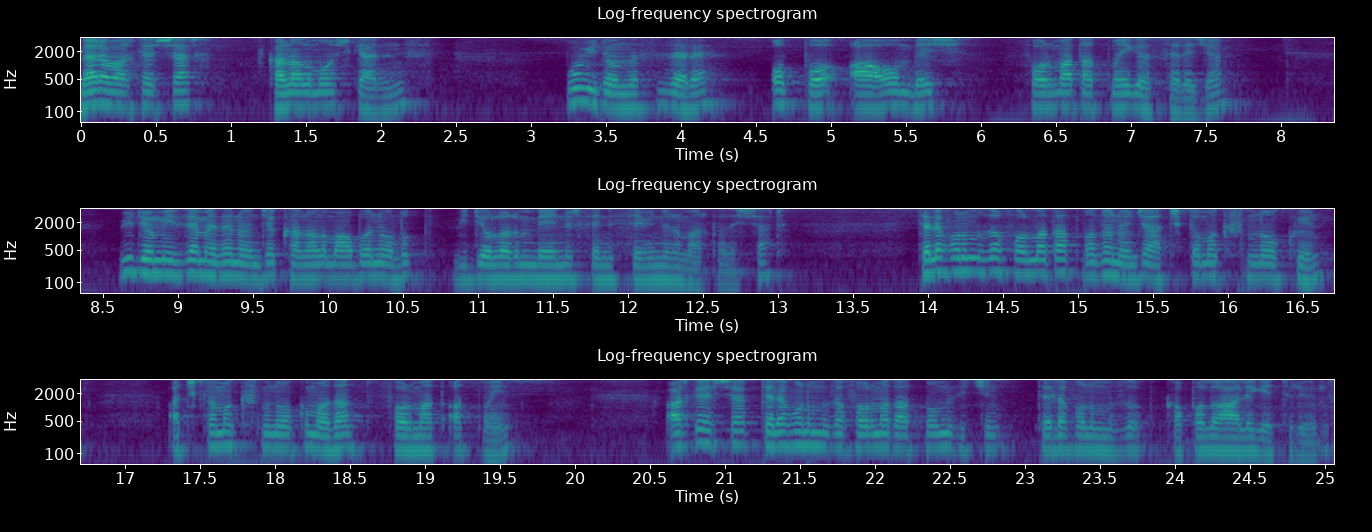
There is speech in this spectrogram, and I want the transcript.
Merhaba arkadaşlar. Kanalıma hoş geldiniz. Bu videomda sizlere Oppo A15 format atmayı göstereceğim. Videomu izlemeden önce kanalıma abone olup videolarımı beğenirseniz sevinirim arkadaşlar. Telefonumuza format atmadan önce açıklama kısmını okuyun. Açıklama kısmını okumadan format atmayın. Arkadaşlar telefonumuza format atmamız için telefonumuzu kapalı hale getiriyoruz.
